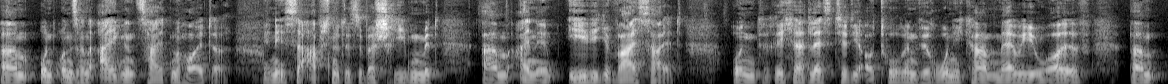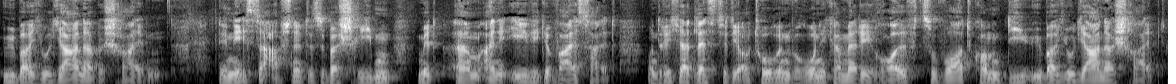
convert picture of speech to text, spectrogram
ähm, und unseren eigenen Zeiten heute. Der nächste Abschnitt ist überschrieben mit ähm, eine ewige Weisheit. Und Richard lässt hier die Autorin Veronika Mary Wolf ähm, über Juliana beschreiben. Der nächste Abschnitt ist überschrieben mit ähm, eine ewige Weisheit. Und Richard lässt hier die Autorin Veronika Mary Rolf zu Wort kommen, die über Juliana schreibt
